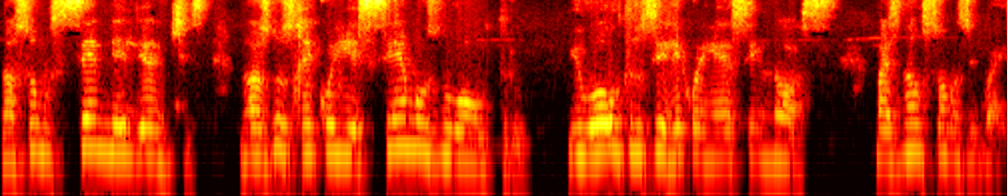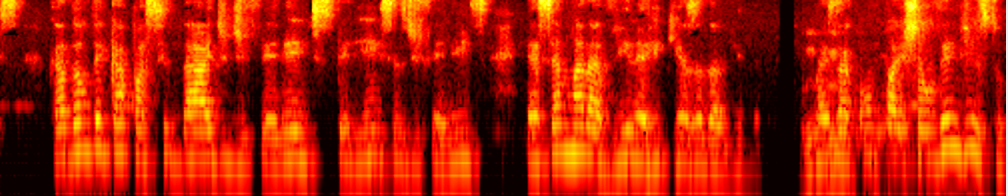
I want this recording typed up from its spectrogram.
Nós somos semelhantes. Nós nos reconhecemos no outro e o outro se reconhece em nós, mas não somos iguais. Cada um tem capacidade diferente, experiências diferentes. Essa é a maravilha, a riqueza da vida. Mas a uhum. compaixão vem disso.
